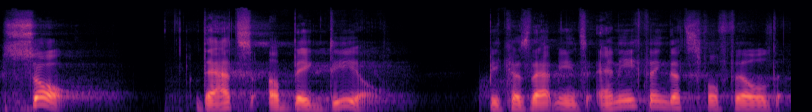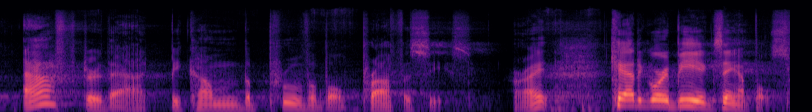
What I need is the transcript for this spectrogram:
So that's a big deal because that means anything that's fulfilled after that become the provable prophecies. All right? Category B examples.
